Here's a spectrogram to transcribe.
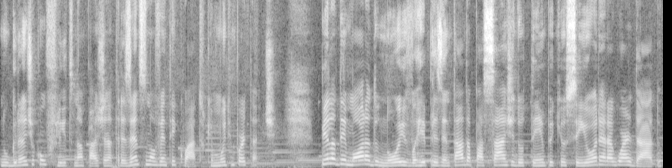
no grande conflito na página 394, que é muito importante. Pela demora do noivo é representada a passagem do tempo em que o Senhor era guardado,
